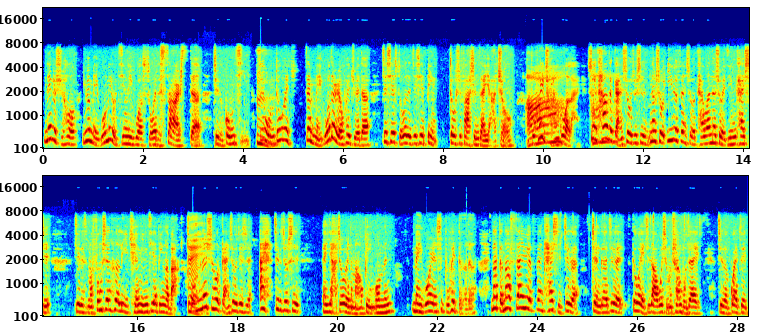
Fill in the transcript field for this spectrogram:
那个时候因为美国没有经历过所谓的 SARS 的这个攻击，所以我们都会在美国的人会觉得这些所谓的这些病都是发生在亚洲，不会传过来。所以他的感受就是那时候一月份的时候，台湾那时候已经开始。这个什么风声鹤唳，全民皆兵了吧？对，我们那时候感受就是，哎，这个就是呃亚洲人的毛病，我们美国人是不会得的。那等到三月份开始，这个整个这个各位也知道，为什么川普在这个怪罪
